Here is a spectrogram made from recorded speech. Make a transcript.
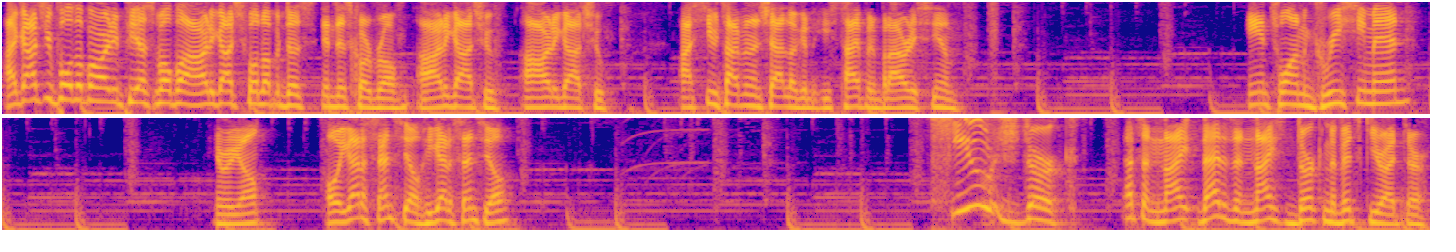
I got you pulled up already, PS Mobile. I already got you pulled up in, Dis in Discord, bro. I already got you. I already got you. I see you typing in the chat. Look at he's typing, but I already see him. Antoine Greasy Man. Here we go. Oh, he got Asensio. He got Asensio. Huge Dirk. That's a nice. That is a nice Dirk Nowitzki right there.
